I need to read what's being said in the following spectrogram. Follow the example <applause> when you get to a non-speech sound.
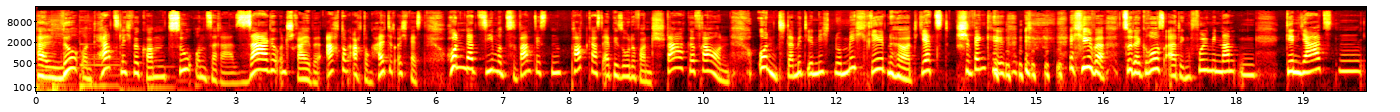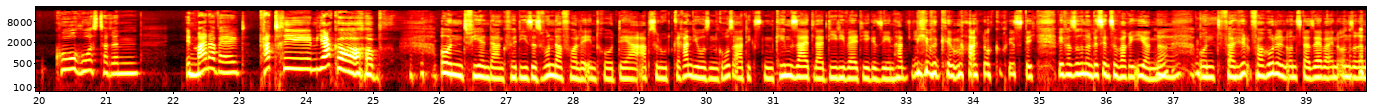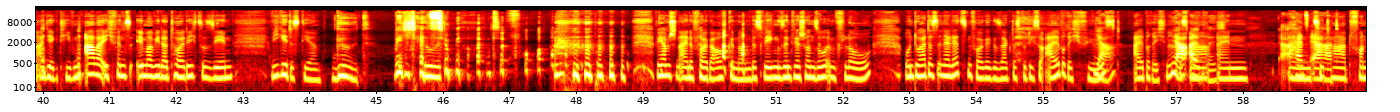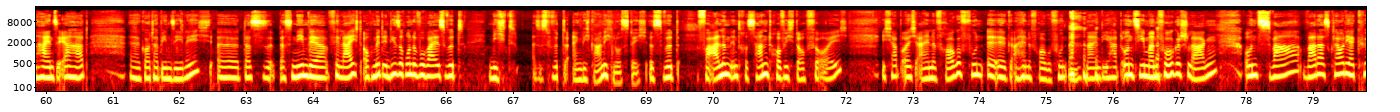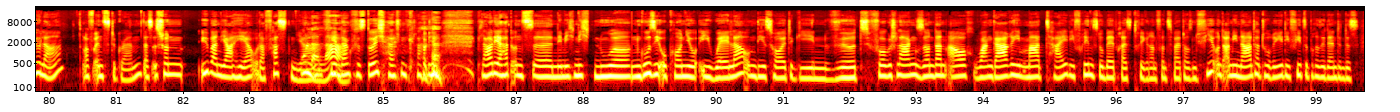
Hallo und herzlich willkommen zu unserer sage und schreibe, Achtung, Achtung, haltet euch fest, 127. Podcast-Episode von Starke Frauen. Und damit ihr nicht nur mich reden hört, jetzt schwenke <laughs> ich über zu der großartigen, fulminanten, genialsten Co-Hosterin in meiner Welt, Katrin Jakob. Und vielen Dank für dieses wundervolle Intro der absolut grandiosen, großartigsten Kim Seidler, die die Welt je gesehen hat. <laughs> Liebe Kim, hallo, grüß dich. Wir versuchen ein bisschen zu variieren ne? Mhm. und verh verhudeln uns da selber in unseren <laughs> Adjektiven. Aber ich finde es immer wieder toll, dich zu sehen. Wie geht es dir? Gut. Wen stellst Gut. du mir heute vor? <laughs> wir haben schon eine Folge aufgenommen, deswegen sind wir schon so im Flow. Und du hattest in der letzten Folge gesagt, dass du dich so albrig fühlst. Ja. Albrig, ne? Ja, das war albrig. Ein, ein Zitat von Heinz Erhardt. Äh, Gott hab ihn selig. Äh, das, das nehmen wir vielleicht auch mit in diese Runde, wobei es wird nicht also es wird eigentlich gar nicht lustig. Es wird vor allem interessant, hoffe ich doch für euch. Ich habe euch eine Frau gefunden, äh, äh eine Frau gefunden. <laughs> Nein, die hat uns jemand vorgeschlagen. Und zwar war das Claudia Köhler auf Instagram. Das ist schon über ein Jahr her oder fast ein Jahr. Uhlala. Vielen Dank fürs Durchhalten, Claudia. <laughs> Claudia hat uns äh, nämlich nicht nur Ngozi Okonjo-Iweala, um die es heute gehen wird, vorgeschlagen, sondern auch Wangari Maathai, die Friedensnobelpreisträgerin von 2004 und Aminata Touré, die Vizepräsidentin des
